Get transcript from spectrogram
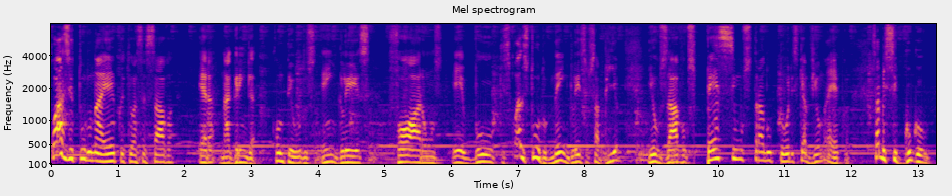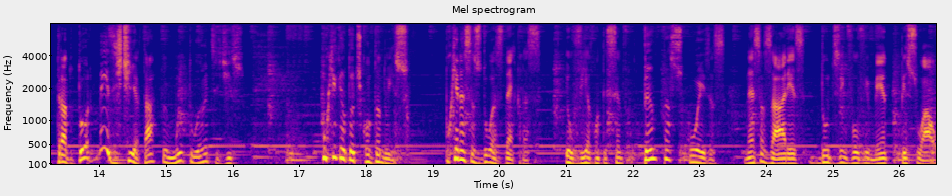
Quase tudo na época que eu acessava era na gringa. Conteúdos em inglês, fóruns, e-books, quase tudo. Nem inglês eu sabia e eu usava os péssimos tradutores que haviam na época. Sabe esse Google Tradutor? Nem existia, tá? Foi muito antes disso. Por que, que eu estou te contando isso? Porque nessas duas décadas eu vi acontecendo tantas coisas nessas áreas do desenvolvimento pessoal,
